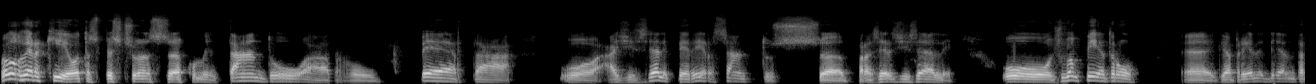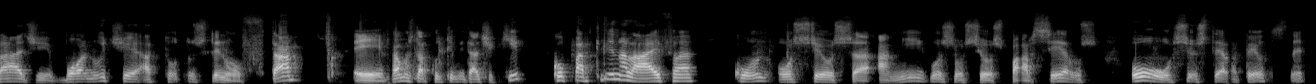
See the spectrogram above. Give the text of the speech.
Vamos ver aqui outras pessoas uh, comentando, a Roberta, a Gisele Pereira Santos, uh, prazer Gisele, o João Pedro, uh, Gabriela de Andrade, boa noite a todos de novo, tá? E vamos dar continuidade aqui, compartilhe na live com os seus amigos, os seus parceiros ou os seus terapeutas, né,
